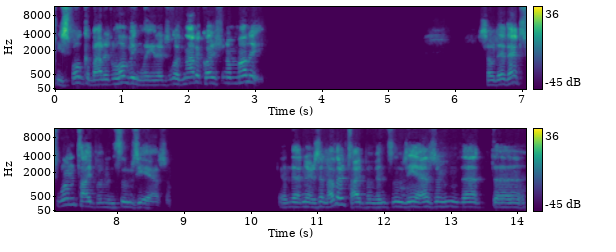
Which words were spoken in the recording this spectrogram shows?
He spoke about it lovingly, and it was not a question of money. So that's one type of enthusiasm. And then there's another type of enthusiasm that uh,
